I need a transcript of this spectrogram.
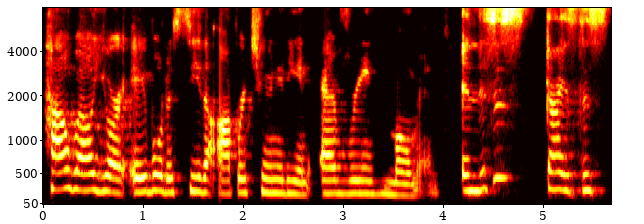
how well you are able to see the opportunity in every moment. And this is, guys, this,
